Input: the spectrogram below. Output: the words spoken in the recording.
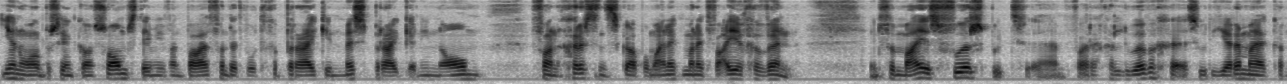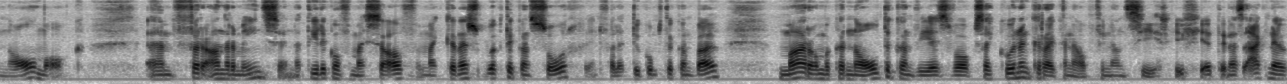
100% kan saamstem nie want baie van dit word gebruik en misbruik in die naam van Christendom om eintlik maar net vir eie gewin. En vir my is voorspoed ehm um, vir 'n gelowige is hoe die Here my 'n kanaal maak ehm um, vir ander mense. Natuurlik om vir myself en my kinders ook te kan sorg en vir hulle toekoms te kan bou, maar om 'n kanaal te kan wees waar ek sy koninkryk kan help finansier. Jy weet, en as ek nou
